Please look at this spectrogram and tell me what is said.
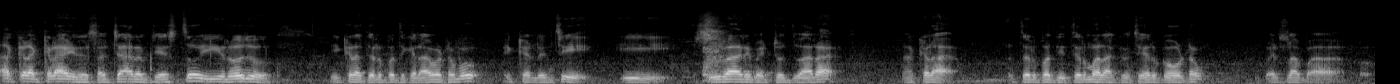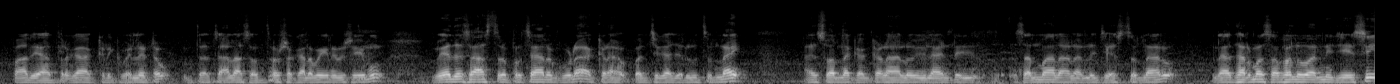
అక్కడక్కడ ఇది సంచారం చేస్తూ ఈరోజు ఇక్కడ తిరుపతికి రావటము ఇక్కడి నుంచి ఈ శ్రీవారి మెట్టు ద్వారా అక్కడ తిరుపతి తిరుమలకు చేరుకోవటం ఇట్లా పాదయాత్రగా అక్కడికి వెళ్ళటం ఇంత చాలా సంతోషకరమైన విషయము. వేదశాస్త్ర ప్రచారం కూడా అక్కడ మంచిగా జరుగుతున్నాయి. స్వర్ణ కంకణాలు ఇలాంటి సన్మానాలన్నీ చేస్తున్నారు. ఇలా ధర్మ సభలు అన్నీ చేసి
